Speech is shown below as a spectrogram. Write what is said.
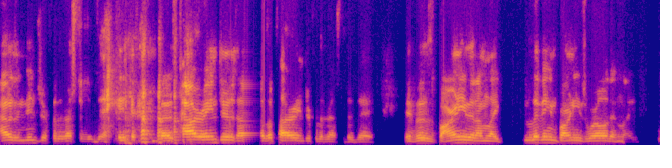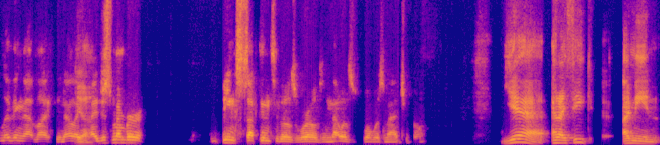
I was a ninja for the rest of the day. if it was Power Rangers, I was a Power Ranger for the rest of the day. If it was Barney, then I'm like living in Barney's world and like living that life, you know? Like Yeah. I just remember being sucked into those worlds and that was what was magical. Yeah. And I think, I mean,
